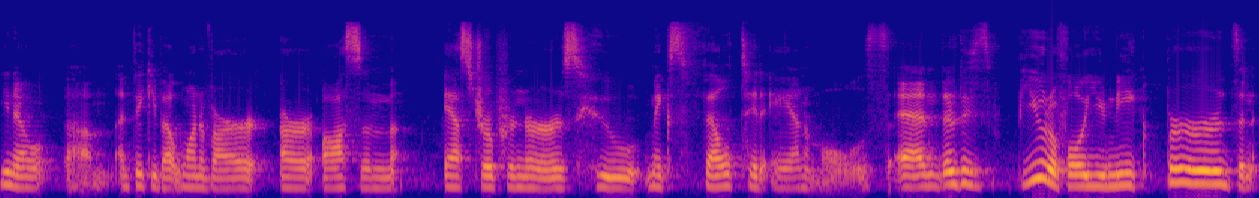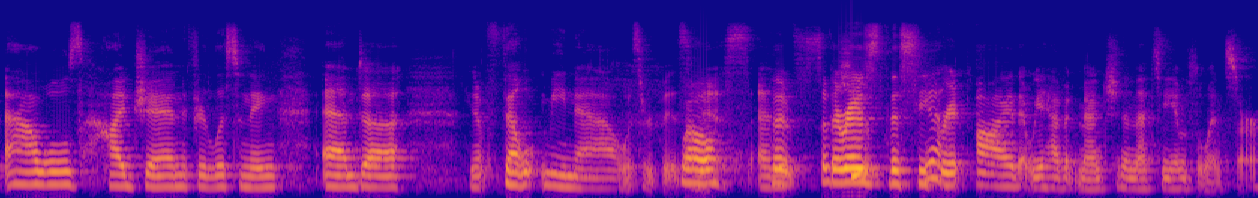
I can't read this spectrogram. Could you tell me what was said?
you know, um, I'm thinking about one of our our awesome astropreneurs who makes felted animals, and they're these beautiful, unique birds and owls. Hi, Jen, if you're listening, and uh, you know, Felt Me Now is her business, Well, and the, it's so there is the secret eye that we haven't mentioned, and that's the influencer.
